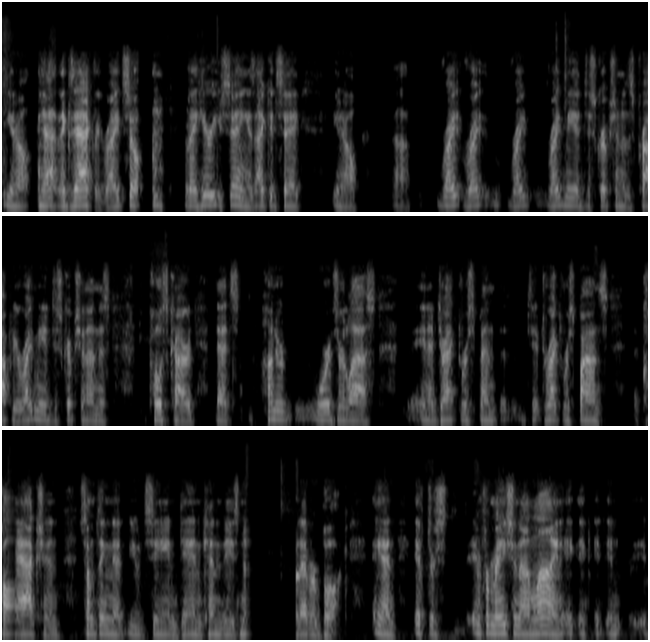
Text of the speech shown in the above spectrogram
you know, yeah, exactly, right? So, what I hear you saying is, I could say, you know, uh, write, write, write, write me a description of this property, or write me a description on this postcard that's 100 words or less in a direct response, direct response call action, something that you'd see in Dan Kennedy's whatever book. And if there's information online, it, it, it, it,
